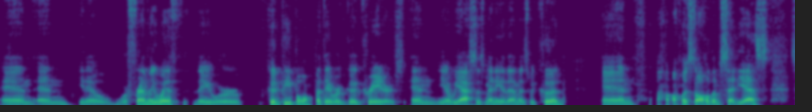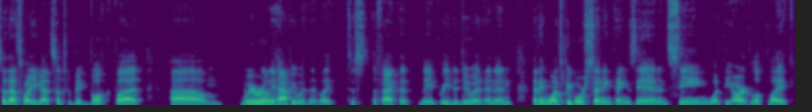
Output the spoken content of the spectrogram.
and and you know were friendly with. They were good people, but they were good creators, and you know we asked as many of them as we could, and almost all of them said yes. So that's why you got such a big book, but. Um, we're really happy with it. Like just the fact that they agreed to do it. And then I think once people were sending things in and seeing what the art looked like,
